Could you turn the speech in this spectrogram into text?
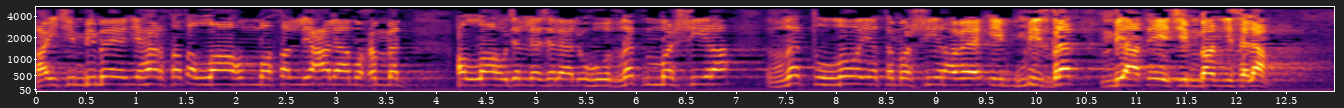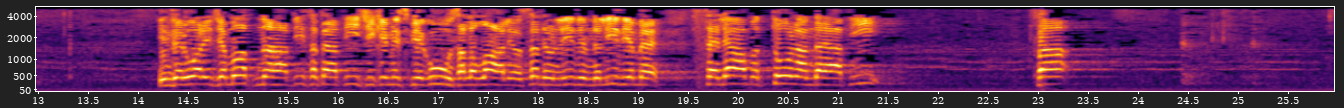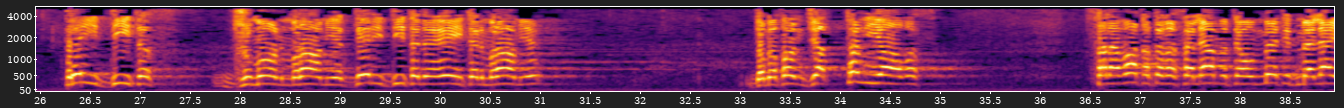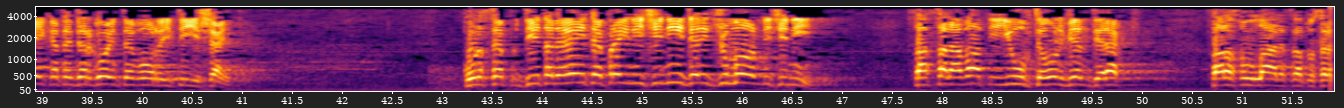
Ai që mbi meje një herë thot Allahumma salli ala Muhammed, Allahu xhalla xhelaluhu dhet mëshira, dhet lloje të mëshirave i zbret mbi atë që mban një selam. I nderuari xhemat në hadithet e atij që kemi shpjeguar sallallahu alaihi wasallam në lidhje në lidhje me selamet tona ndaj atij, tha Prej ditës xhuma mramje deri ditën e ejte mramje domethonë gjatë tanë javës salavatet dhe selamet e umetit melaikët e dërgojnë te vorri i tij i shejtë kurse ditën e ejte prej n'iqini deri xhuman n'iqini tha salavati i juv te unë vjen direkt tha Rasulullah a.s.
